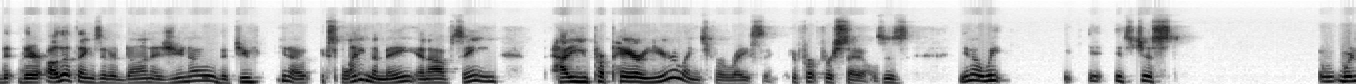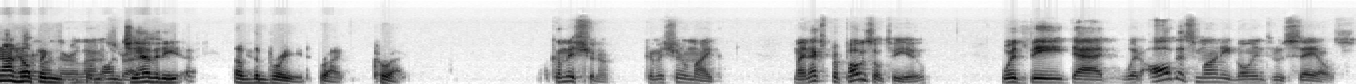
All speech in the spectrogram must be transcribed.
th- there are other things that are done as you know that you've you know explained to me and i've seen how do you prepare yearlings for racing for, for sales is you know we it, it's just we're not helping the longevity of the breed. Right. Correct. Commissioner, Commissioner Mike, my next proposal to you would be that with all this money going through sales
